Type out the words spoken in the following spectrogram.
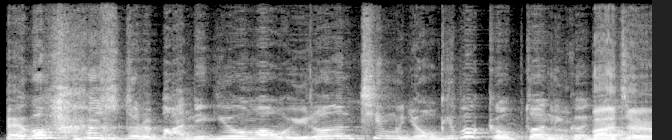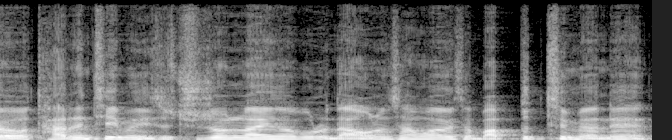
백업 선수들을 많이 기용하고 이러는 팀은 여기밖에 없다니까요. 맞아요. 다른 팀은 이제 주전 라인업으로 나오는 상황에서 맞붙으면은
